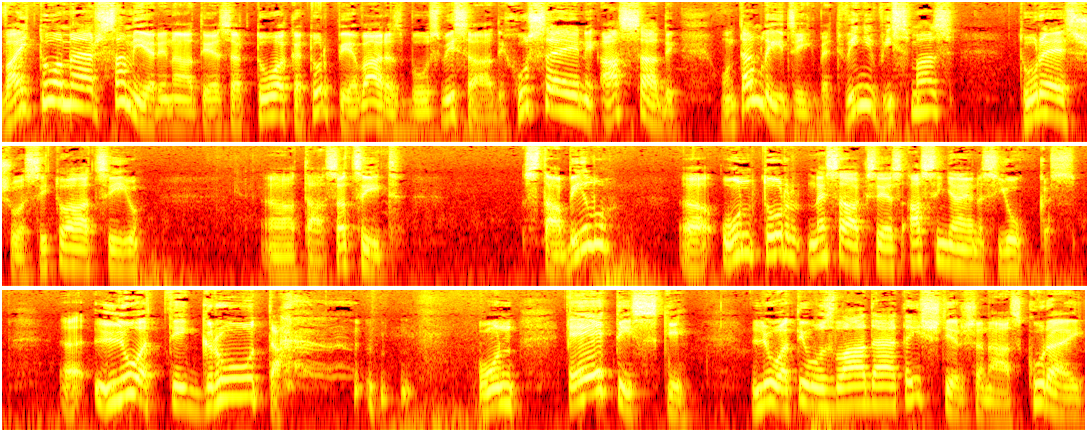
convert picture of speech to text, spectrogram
vai tomēr samierināties ar to, ka tur pie varas būs visādi Huseini, Asadi un tam līdzīgi, bet viņi vismaz turēs šo situāciju, eh, tā sacīt, stabilu, un tur nesāksies asiņainas jukas. Uh, ļoti grūta un ētiski ļoti uzlādēta izšķiršanās, kurai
